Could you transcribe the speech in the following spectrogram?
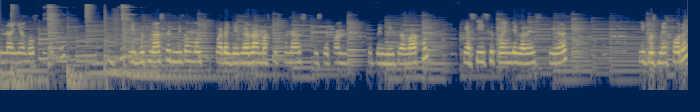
un año, dos meses. Y pues me ha servido mucho para llegar a más personas que sepan sobre mi trabajo y así se pueden llegar a inspirar y pues mejoren.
